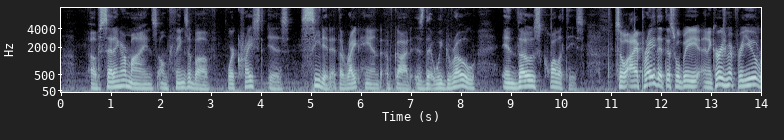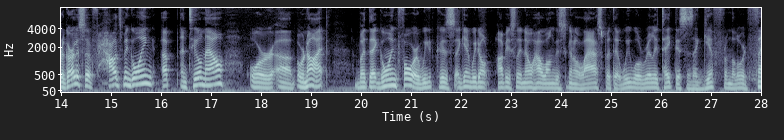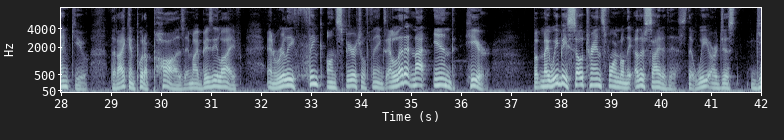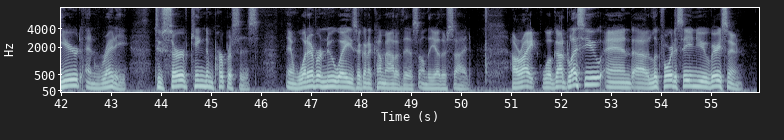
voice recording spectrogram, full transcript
of setting our minds on things above, where Christ is seated at the right hand of God, is that we grow in those qualities. So I pray that this will be an encouragement for you, regardless of how it's been going up until now, or uh, or not. But that going forward, we because again we don't obviously know how long this is going to last, but that we will really take this as a gift from the Lord. Thank you that I can put a pause in my busy life and really think on spiritual things and let it not end here but may we be so transformed on the other side of this that we are just geared and ready to serve kingdom purposes and whatever new ways are going to come out of this on the other side. All right. Well, God bless you and uh, look forward to seeing you very soon.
